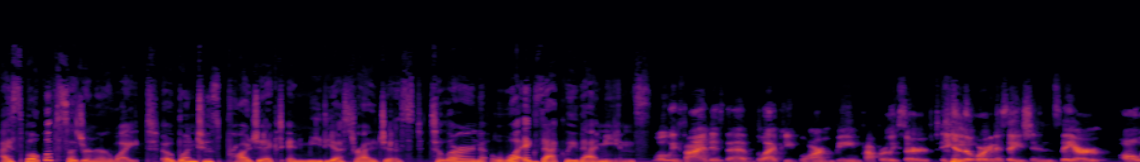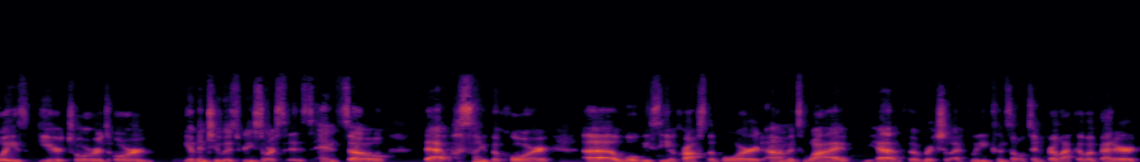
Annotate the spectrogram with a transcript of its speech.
I spoke with Sojourner White, Ubuntu's project and media strategist, to learn what exactly that means. What we find is that Black people aren't being properly served in the organizations. They are always geared towards or given to as resources. And so that was like the core uh, what we see across the board. Um, it's why we have the racial equity consultant for lack of a better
